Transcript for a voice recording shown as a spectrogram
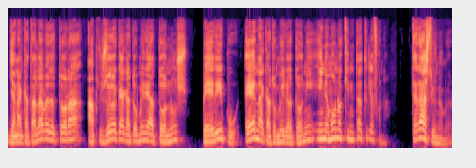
Για να καταλάβετε τώρα, από τους 12 εκατομμύρια τόνους, περίπου 1 εκατομμύριο τόνοι είναι μόνο κινητά τηλέφωνα. Τεράστιο νούμερο.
